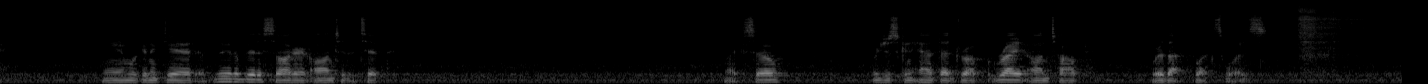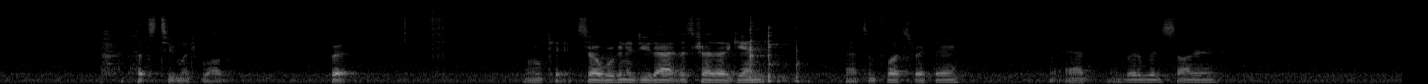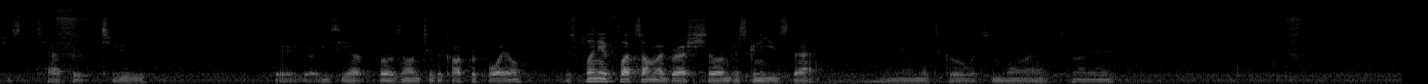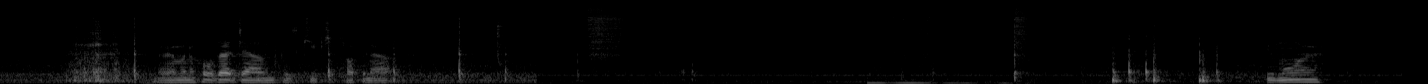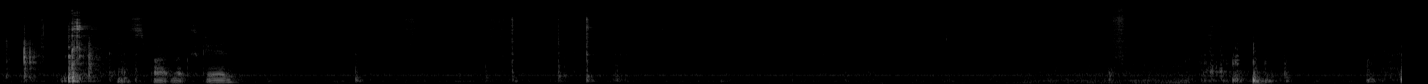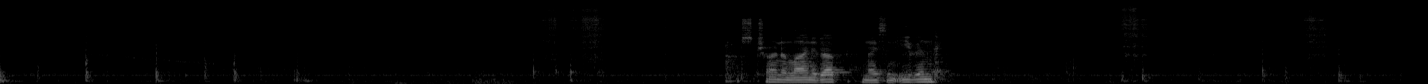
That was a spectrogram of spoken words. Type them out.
and we're gonna get a little bit of solder onto the tip. Like so. We're just gonna add that drop right on top where that flux was. That's too much blob. But, okay, so we're gonna do that. Let's try that again. Let's add some flux right there. We'll add a little bit of solder. Just tap it to, there you go. You see how it flows onto the copper foil. There's plenty of flux on my brush, so I'm just gonna use that. Let's go with some more solder. I'm gonna hold that down because it keeps popping out. few more. That spot looks good. Just trying to line it up nice and even.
